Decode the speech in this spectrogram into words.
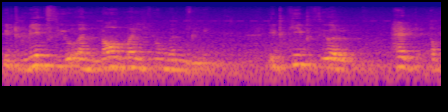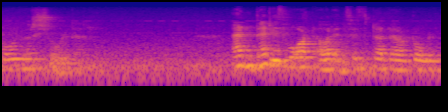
It makes you a normal human being. It keeps your head above your shoulder. And that is what our ancestors have told.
